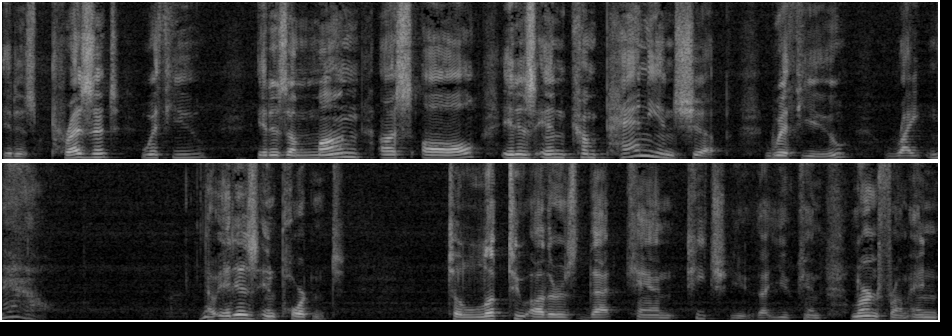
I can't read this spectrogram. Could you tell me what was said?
It is present with you. It is among us all. It is in companionship with you right now. Now, it is important to look to others that can teach you, that you can learn from. And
